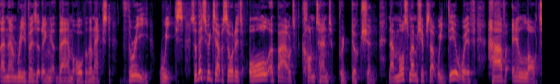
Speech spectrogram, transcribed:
and then revisiting them over the next three weeks. So this week's episode is all about content production. Now, most memberships that we deal with have a lot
